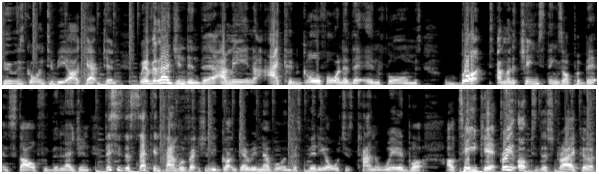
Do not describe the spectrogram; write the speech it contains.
who is going to be our captain we have a legend in there i mean i could go for one of the informs but I'm going to change things up a bit and start off with the legend. This is the second time we've actually got Gary Neville in this video, which is kind of weird, but I'll take it straight up to the striker.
